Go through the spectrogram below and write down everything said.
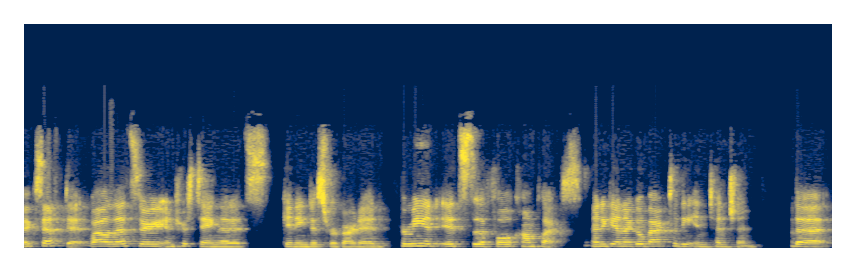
accept it. Wow, that's very interesting that it's getting disregarded. For me, it, it's the full complex. And again, I go back to the intention. The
